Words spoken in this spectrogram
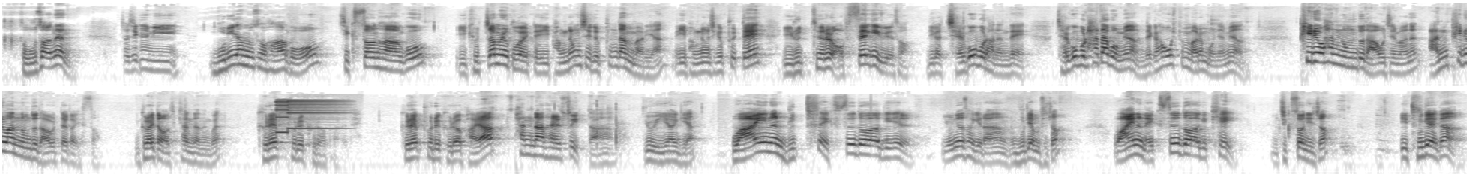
그래서 우선은 자 지금 이 무리함수하고 직선하고 이 교점을 구할 때 이 방정식을 푼단 말이야. 이 방정식을 풀 때 이 루트를 없애기 위해서 네가 제곱을 하는데 제곱을 하다 보면 내가 하고 싶은 말은 뭐냐면 필요한 놈도 나오지만은 안 필요한 놈도 나올 때가 있어. 그럴 땐 어떻게 한다는 거야? 그래프를 그려봐야 돼. 그래프를 그려봐야 판단할 수 있다. 요 이야기야. Y는 루트 x 더하기 1. 요 녀석이랑 무리함수죠? y는 x 더하기 k. 직선이죠? 이 두 개가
